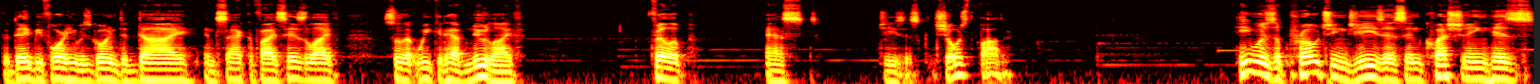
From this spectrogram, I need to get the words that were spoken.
the day before he was going to die and sacrifice his life so that we could have new life, Philip asked Jesus, Show us the Father he was approaching Jesus and questioning his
